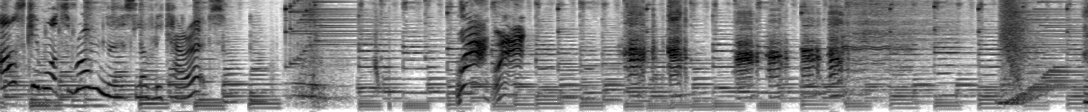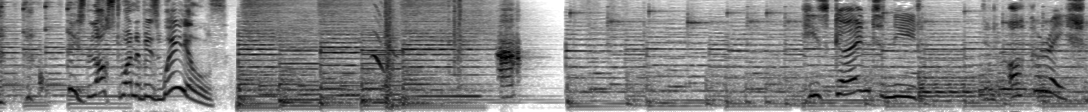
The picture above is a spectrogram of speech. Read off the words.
Ask him what's wrong, Nurse Lovely Carrot. He's lost one of his wheels. He's going to need an operation.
